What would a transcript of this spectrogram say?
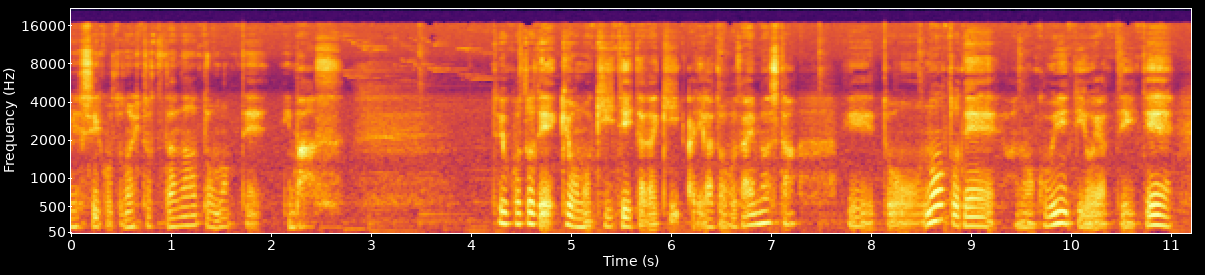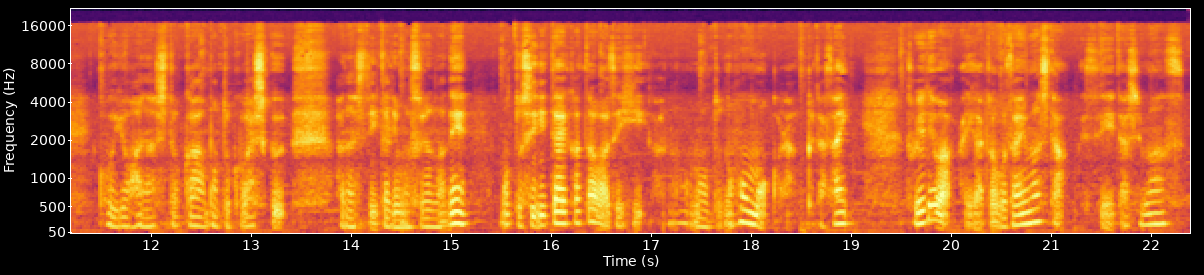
嬉しいことの一つだなと思っています。ということで今日も聞いていただきありがとうございました。えっ、ー、とノートであのコミュニティをやっていてこういうお話とかもっと詳しく話していたりもするのでもっと知りたい方は是非あのノートの方もご覧ください。それではありがとうございました。失礼いたします。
